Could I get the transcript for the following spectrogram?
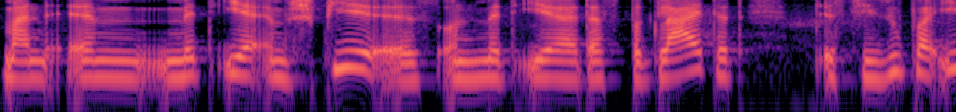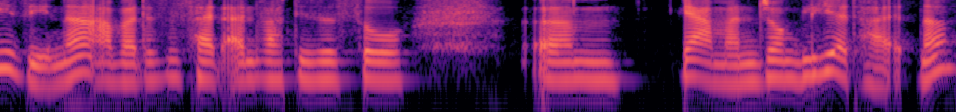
man ähm, mit ihr im Spiel ist und mit ihr das begleitet, ist die super easy, ne? Aber das ist halt einfach dieses so, ähm, ja, man jongliert halt, ne?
